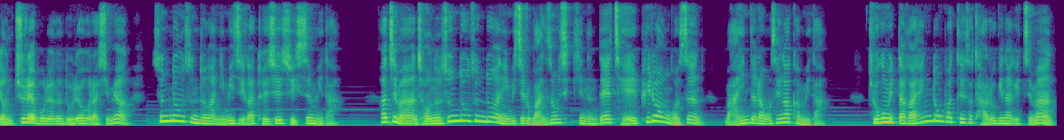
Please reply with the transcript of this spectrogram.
연출해 보려는 노력을 하시면 순둥순둥한 이미지가 되실 수 있습니다. 하지만 저는 순둥순둥한 이미지를 완성시키는데 제일 필요한 것은 마인드라고 생각합니다. 조금 있다가 행동 파트에서 다루긴 하겠지만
